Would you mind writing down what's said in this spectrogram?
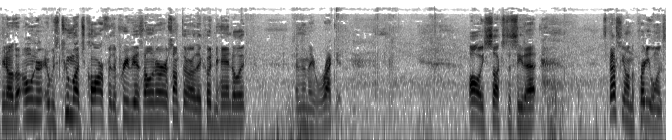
you know, the owner, it was too much car for the previous owner or something, or they couldn't handle it, and then they wreck it. Always sucks to see that, especially on the pretty ones.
